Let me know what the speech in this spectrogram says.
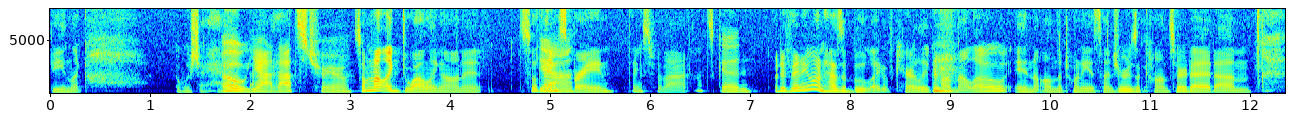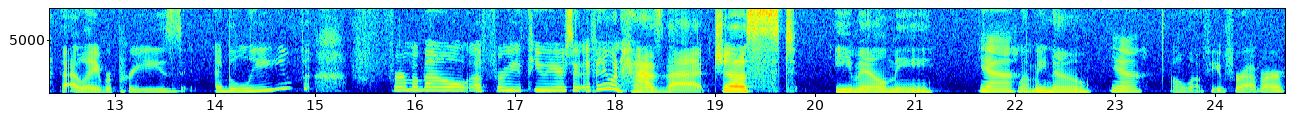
being like, I wish I had. Oh, yeah, that's true. So I'm not like dwelling on it. So thanks, brain. Thanks for that. That's good. But if anyone has a bootleg of Carolee Carmello in on the 20th century, it was a concert at um, the LA Reprise, I believe, from about a few years ago. If anyone has that, just email me. Yeah. Let me know. Yeah. I'll love you forever.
